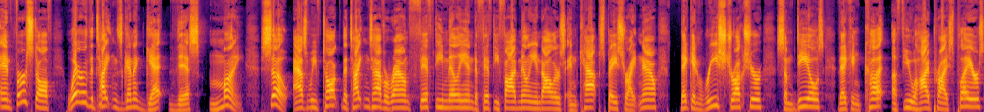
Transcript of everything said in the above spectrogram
And first off, where are the Titans going to get this money? So, as we've talked, the Titans have around 50 million to 55 million dollars in cap space right now. They can restructure some deals. They can cut a few high priced players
